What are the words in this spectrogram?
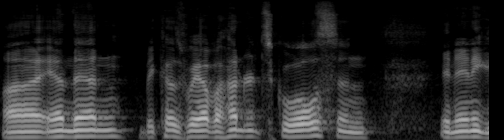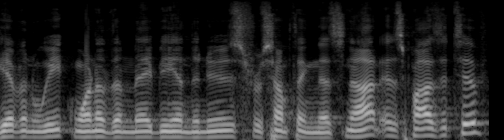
And then because we have 100 schools and in any given week, one of them may be in the news for something that's not as positive.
